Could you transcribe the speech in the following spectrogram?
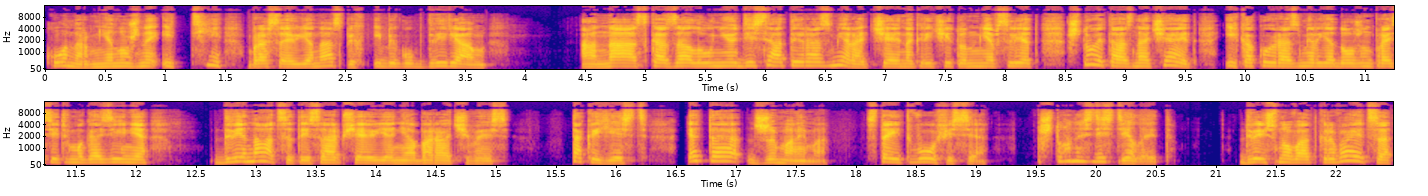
«Конор, мне нужно идти», — бросаю я наспех и бегу к дверям. «Она сказала, у нее десятый размер», — отчаянно кричит он мне вслед. «Что это означает и какой размер я должен просить в магазине?» «Двенадцатый», — сообщаю я, не оборачиваясь. «Так и есть. Это Джемайма. Стоит в офисе. Что она здесь делает?» Дверь снова открывается,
